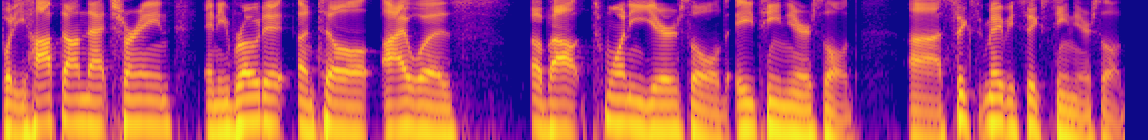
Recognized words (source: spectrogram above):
but he hopped on that train and he rode it until I was about 20 years old, 18 years old uh, six, maybe 16 years old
